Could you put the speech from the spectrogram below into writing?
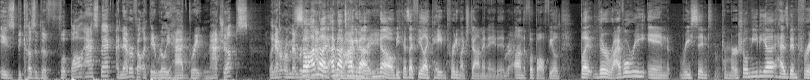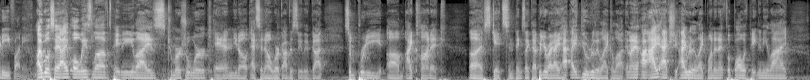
is because of the football aspect. I never felt like they really had great matchups. Like I don't remember. So I'm not like, I'm not talking about no because I feel like Peyton pretty much dominated Right. on the football field. But their rivalry in recent commercial media has been pretty funny. I will say I've always loved Peyton and Eli's commercial work and you know SNL work. Obviously, they've got some pretty um, iconic uh, skits and things like that. But you're right, I ha- I do really like a lot, and I I, actually I really like Monday Night Football with Peyton and Eli.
